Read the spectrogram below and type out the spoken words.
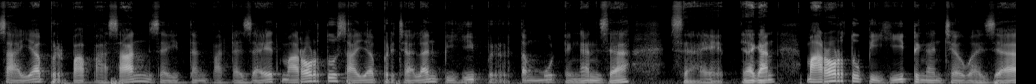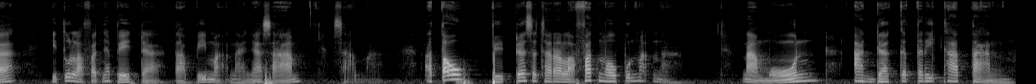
saya berpapasan zaidan pada zaid marortu saya berjalan bihi bertemu dengan za zaid ya kan? Marortu bihi dengan jawaza itu lafadznya beda tapi maknanya sam sama. Atau beda secara lafat maupun makna. Namun ada keterikatan,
